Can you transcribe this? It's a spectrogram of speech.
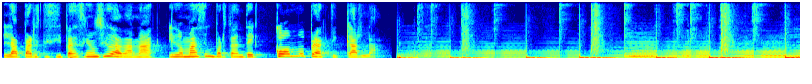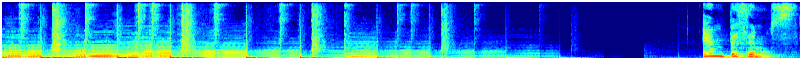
la participación ciudadana y lo más importante, cómo practicarla. Empecemos.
